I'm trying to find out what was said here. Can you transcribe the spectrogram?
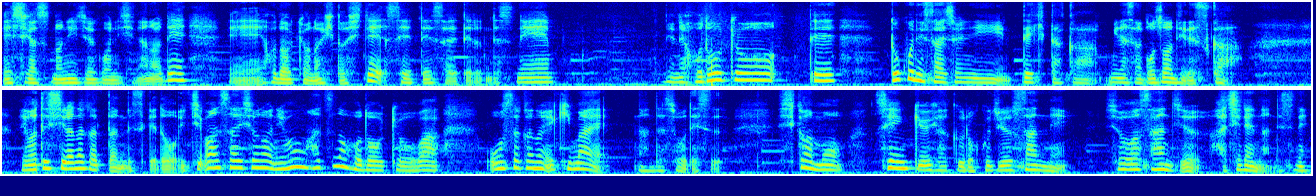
4月の25日なので、えー、歩道橋の日として制定されてるんですね。でね、歩道橋ってどこに最初にできたか皆さんご存知ですか？私知らなかったんですけど一番最初の日本初の歩道橋は大阪の駅前なんだそうです。しかも1963年昭和38年なんですね。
